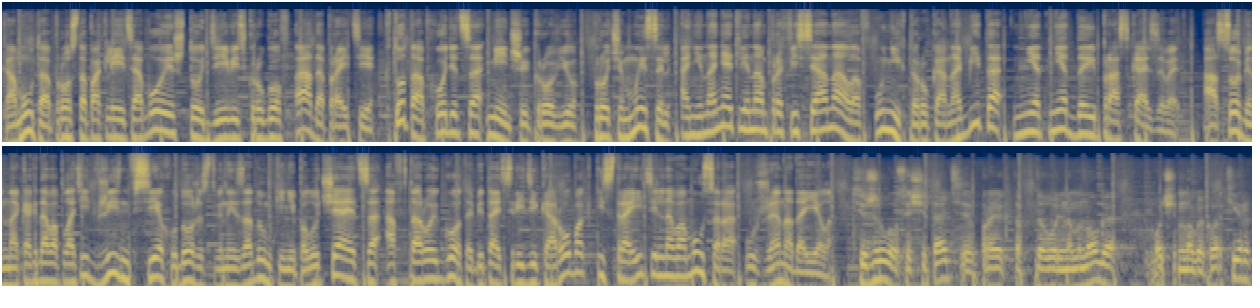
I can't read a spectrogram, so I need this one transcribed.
Кому-то просто поклеить обои, что 9 кругов ада пройти. Кто-то обходится меньшей кровью. Впрочем, мысль, а не нанять ли нам профессионалов, у них-то рука набита, нет-нет, да и проскальзывает. Особенно, когда воплотить в жизнь все художественные задумки не получается, а второй год обитать среди коробок и строительного мусора уже надоело. Тяжело сосчитать, проектов довольно много, очень много квартир,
